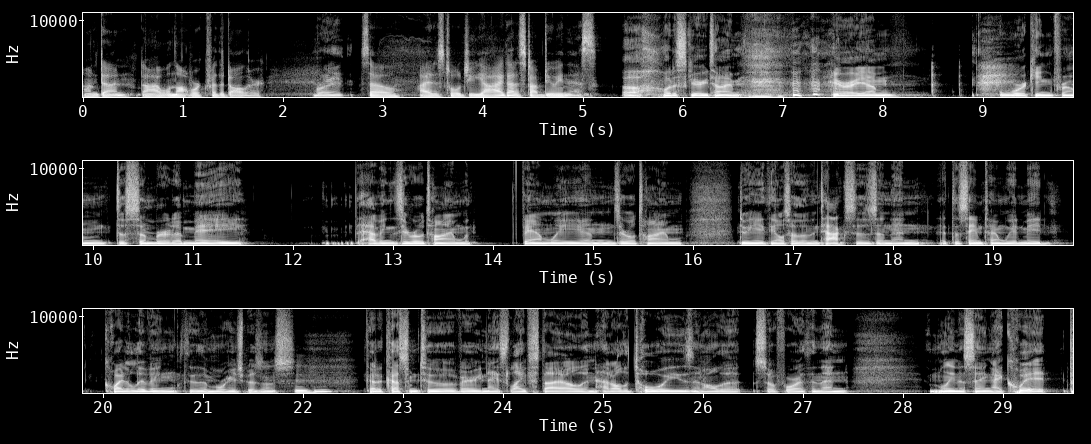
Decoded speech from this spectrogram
I'm done. I will not work for the dollar. right. So I just told you, yeah, I got to stop doing this. Oh, what a scary time. Here I am working from December to May, having zero time with family and zero time doing anything else other than taxes. And then at the same time, we had made quite a living through the mortgage business. Mm-hmm. Got accustomed to a very nice lifestyle and had all the toys and all the so forth. And then Melina saying I quit.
